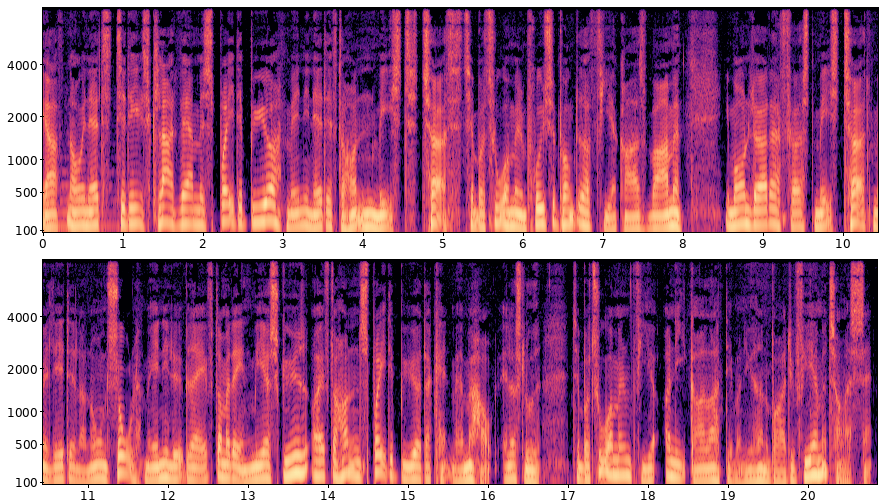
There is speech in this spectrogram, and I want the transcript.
I aften og i nat til dels klart vejr med spredte byer, men i nat efterhånden mest tørt. Temperaturer mellem frysepunktet og 4 graders varme. I morgen lørdag først mest tørt med lidt eller nogen sol, men i løbet af eftermiddagen mere skyet og efterhånden spredte byer, der kan være med havl eller slud. Temperaturer mellem 4 og 9 grader. Det var nyhederne på Radio 4 med Thomas Sand.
